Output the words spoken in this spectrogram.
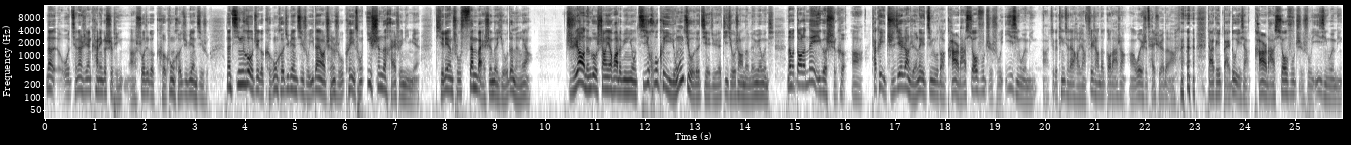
那我前段时间看了一个视频啊，说这个可控核聚变技术。那今后这个可控核聚变技术一旦要成熟，可以从一升的海水里面提炼出三百升的油的能量。只要能够商业化的运用，几乎可以永久的解决地球上的能源问题。那么到了那一个时刻啊，它可以直接让人类进入到卡尔达肖夫指数一型文明啊。这个听起来好像非常的高大上啊，我也是才学的啊，大家可以百度一下卡尔达肖夫指数一型文明。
